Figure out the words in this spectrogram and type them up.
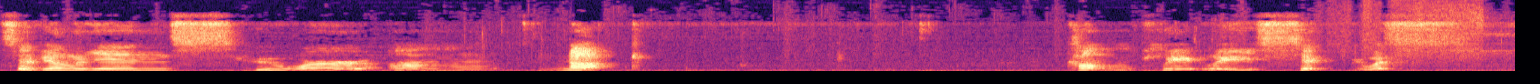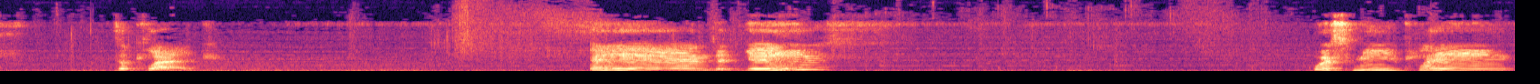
civilians who were um, not completely sick with the plague. And the game with me playing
